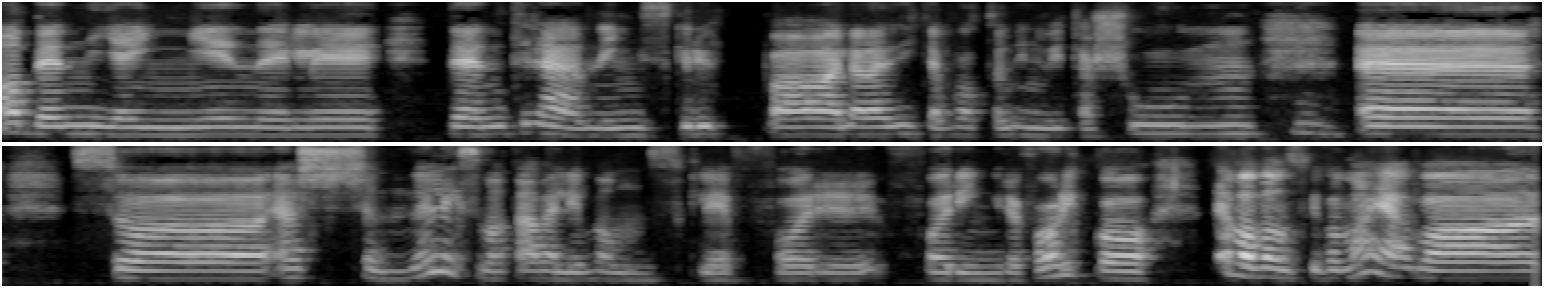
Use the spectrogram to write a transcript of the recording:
av den gjengen eller den treningsgruppa, eller at han ikke har fått den invitasjonen. Mm. Eh, så jeg skjønner liksom at det er veldig vanskelig for, for yngre folk. Og det var vanskelig for meg. Jeg var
